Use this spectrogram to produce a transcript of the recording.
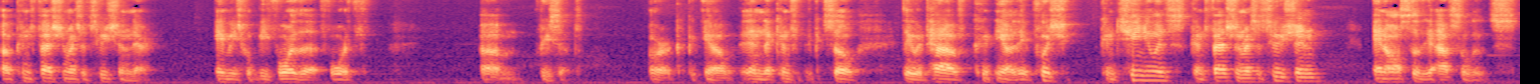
of confession restitution there, maybe before the fourth um, precept, or you know, and the so they would have you know they push continuance, confession, restitution, and also the absolutes.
